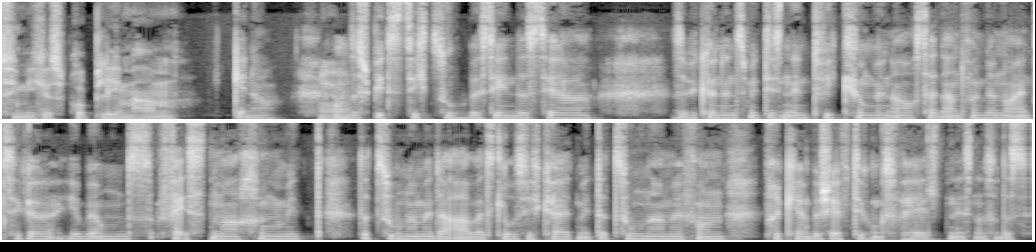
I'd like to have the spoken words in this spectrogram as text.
ziemliches Problem haben. Genau. Ja. Und das spitzt sich zu. Wir sehen das ja also wir können es mit diesen Entwicklungen auch seit Anfang der 90er hier bei uns festmachen, mit der Zunahme der Arbeitslosigkeit, mit der Zunahme von prekären Beschäftigungsverhältnissen, also dass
